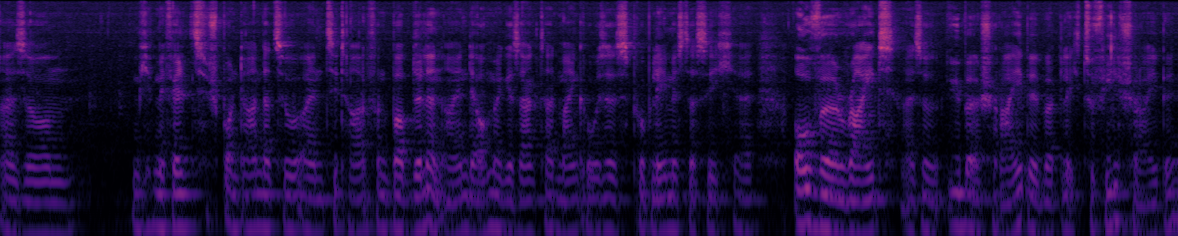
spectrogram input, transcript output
Also mir fällt spontan dazu ein Zitat von Bob Dylan ein, der auch mal gesagt hat, mein großes Problem ist, dass ich äh, overwrite, also überschreibe, wörtlich zu viel schreibe,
